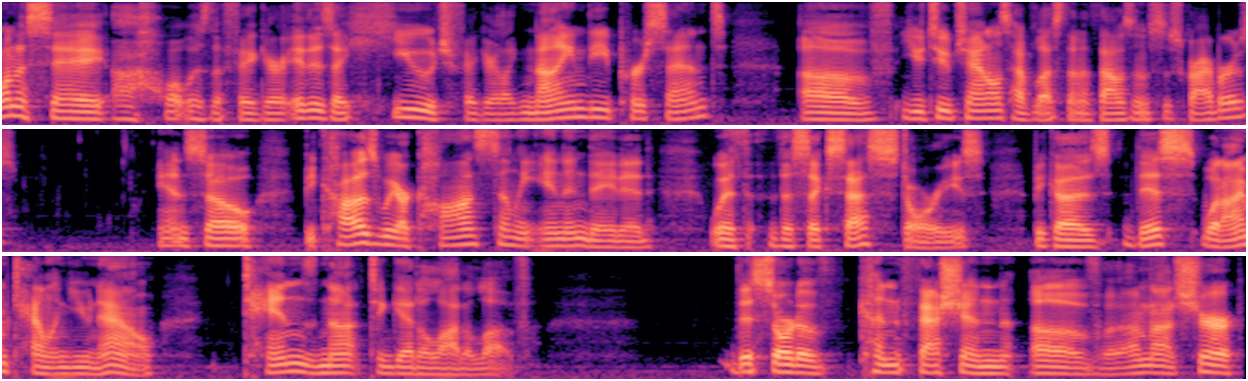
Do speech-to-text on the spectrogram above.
want to say, oh, what was the figure? It is a huge figure. Like 90% of YouTube channels have less than a thousand subscribers. And so, because we are constantly inundated with the success stories, because this, what I'm telling you now, tends not to get a lot of love. This sort of confession of, I'm not sure,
